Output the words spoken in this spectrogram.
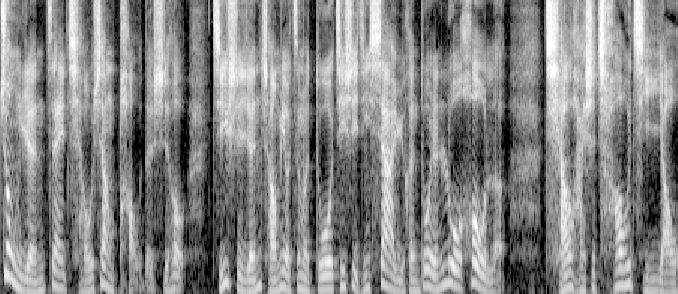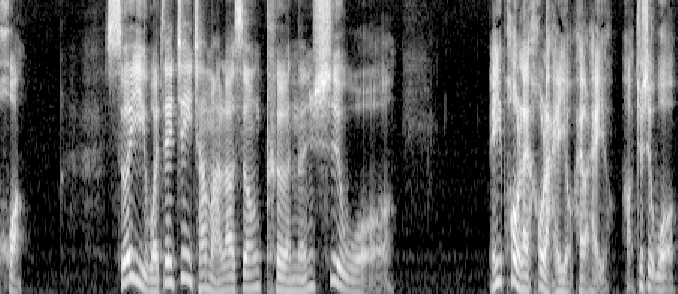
众人在桥上跑的时候，即使人潮没有这么多，即使已经下雨，很多人落后了，桥还是超级摇晃。所以我在这一场马拉松，可能是我，哎，后来后来还有还有还有，好，就是我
